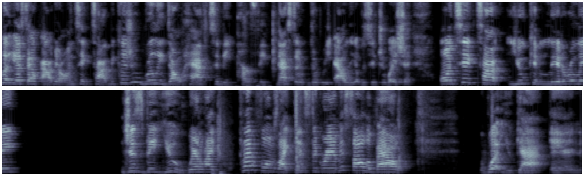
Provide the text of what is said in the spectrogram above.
put yourself out there on TikTok because you really don't have to be perfect. That's the, the reality of the situation. On TikTok, you can literally just be you. Where like platforms like Instagram, it's all about what you got and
